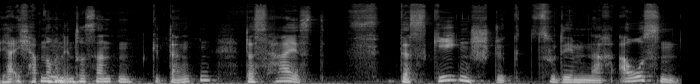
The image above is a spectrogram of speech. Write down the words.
Ja, ich habe noch einen interessanten Gedanken. Das heißt, das Gegenstück zu dem nach außen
